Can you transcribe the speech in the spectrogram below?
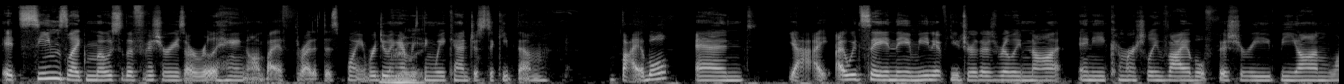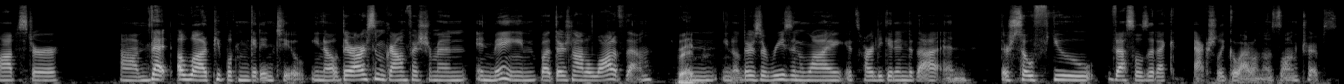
It seems like most of the fisheries are really hanging on by a thread at this point. We're doing Really? everything we can just to keep them viable, and yeah, I, I would say in the immediate future, there's really not any commercially viable fishery beyond lobster um, that a lot of people can get into. You know, there are some ground fishermen in Maine, but there's not a lot of them. Right. And, you know, there's a reason why it's hard to get into that. And there's so few vessels that ac- actually go out on those long trips.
